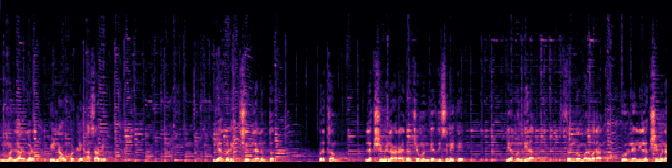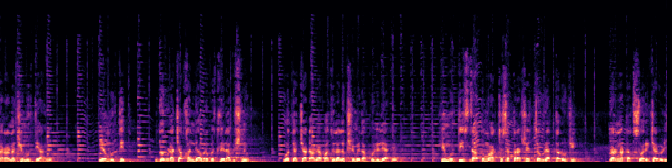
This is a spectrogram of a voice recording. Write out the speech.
मल्हारगड हे नाव पडले असावे. या गडीत शिरल्यानंतर प्रथम लक्ष्मीनारायणाचे मंदिर दिसून येते. या मंदिरात संगमरवरात कोरलेली लक्ष्मीनारायणाची मूर्ती आहे. या मूर्तीत गरुडाच्या खांद्यावर बसलेला विष्णू व त्याच्या डाव्या बाजूला लक्ष्मी दाखवलेली आहे. ही मूर्ती सात मार्च सतराशे चौऱ्याहत्तर रोजी कर्नाटक स्वारीच्या वेळी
